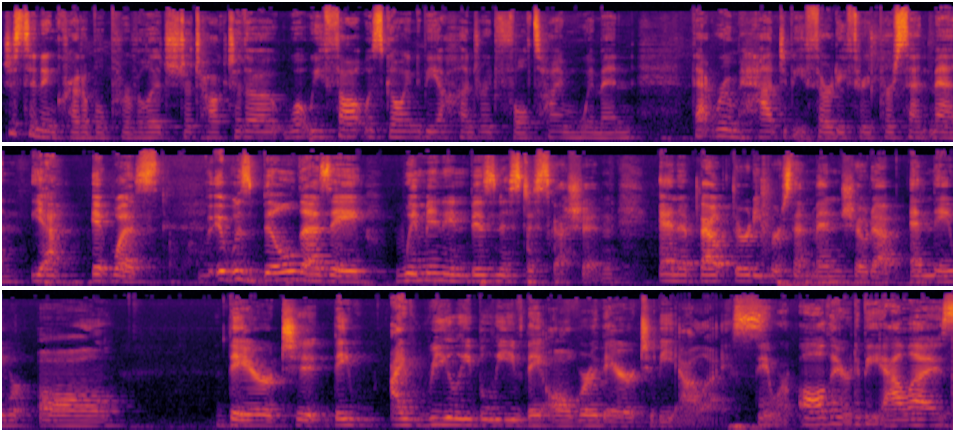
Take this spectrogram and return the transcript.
just an incredible privilege to talk to the what we thought was going to be 100 full-time women that room had to be 33% men Yeah, it was. It was billed as a women in business discussion, and about 30% men showed up, and they were all there to they i really believe they all were there to be allies. They were all there to be allies.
